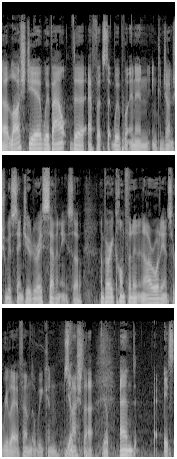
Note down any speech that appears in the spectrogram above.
Uh, last year, without the efforts that we're putting in in conjunction with St Jude, we raised seventy. So I'm very confident in our audience at Relay FM that we can Yep. smash that Yep. and it's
